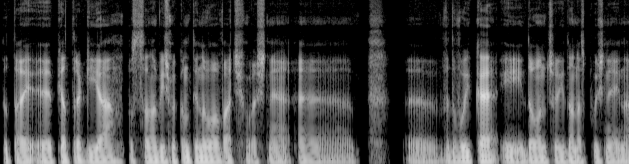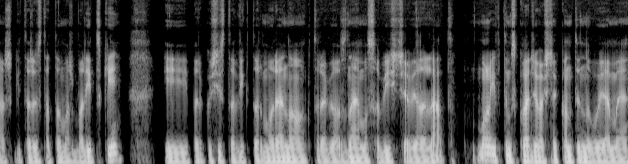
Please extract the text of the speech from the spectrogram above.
Tutaj e, Piotrek i ja postanowiliśmy kontynuować właśnie e, e, we dwójkę i dołączyli do nas później nasz gitarzysta Tomasz Balicki i perkusista Wiktor Moreno, którego znałem osobiście wiele lat. No i w tym składzie właśnie kontynuujemy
